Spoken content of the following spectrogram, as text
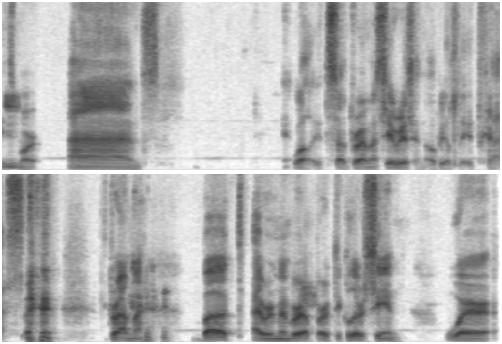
It's mm. more and well, it's a drama series, and obviously it has drama. but I remember a particular scene where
